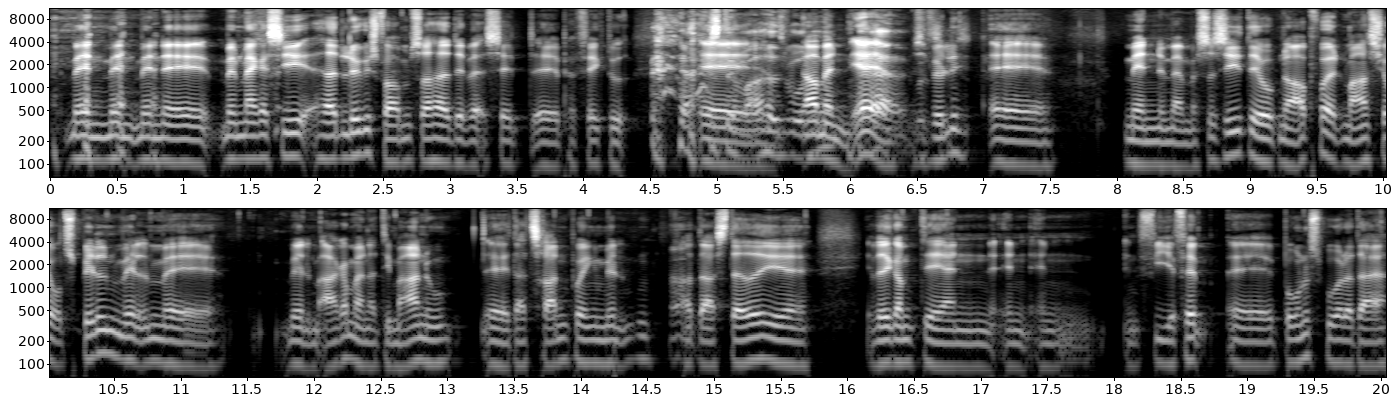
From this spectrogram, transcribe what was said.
men, men, men, øh, men man kan sige, havde det lykkes for dem, så havde det været set øh, perfekt ud. ja, det var meget Nå, men, ja, ja, selvfølgelig. Øh, men man må så sige, det åbner op for et meget sjovt spil mellem, øh, mellem Ackermann og Dimar nu. Øh, der er 13 point imellem dem, ja. og der er stadig, øh, jeg ved ikke om det er en, en, en, en 4-5 øh, bonusspurter, der er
